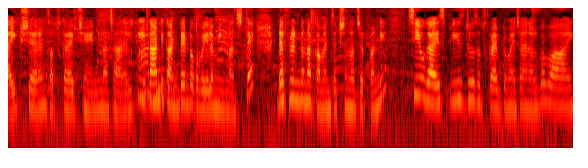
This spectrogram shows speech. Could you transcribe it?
లైక్ షేర్ అండ్ సబ్స్క్రైబ్ చేయండి నా ఛానల్కి ఇలాంటి కంటెంట్ ఒకవేళ మీకు నచ్చితే డెఫినెట్గా నా కమెంట్ సెక్షన్లో చెప్పండి. See you guys please do subscribe to my channel bye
